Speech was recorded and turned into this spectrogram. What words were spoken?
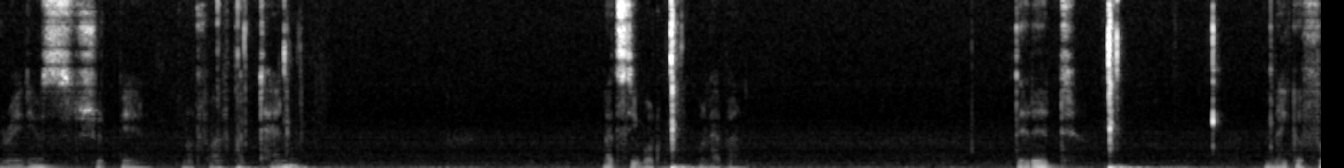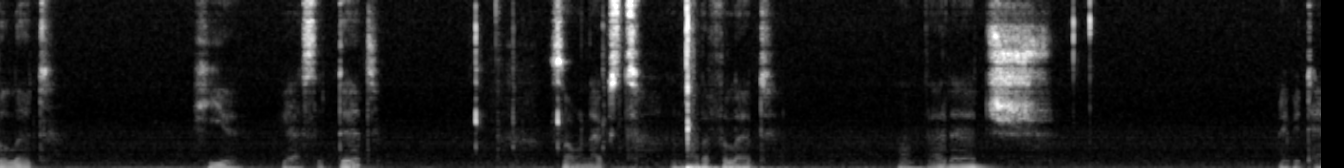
Radius should be not 5 but 10 let's see what will happen. Did it make a fillet? Here. Yes it did. So next another fillet on that edge maybe 10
